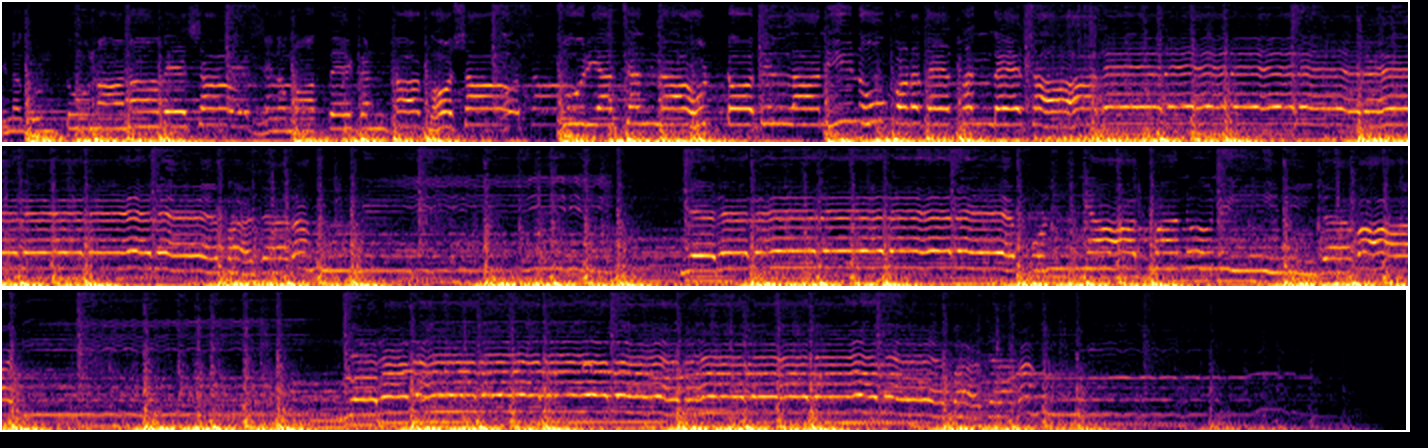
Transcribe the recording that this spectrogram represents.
ನಿನ ಗುಂಟು ನಾನಾ ವೇಷ ನಿನ ಮಾತೆ ಗಂಟ ಘೋಷ ಸೂರ್ಯ ಚಂದ್ರ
